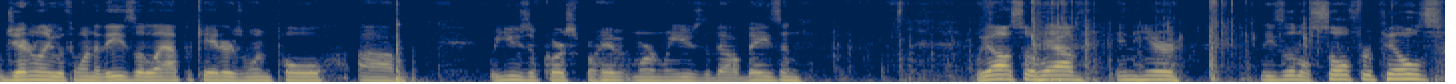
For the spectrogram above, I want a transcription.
generally with one of these little applicators, one pole. Um, we use, of course, Prohibit more than we use the Valbazen. We also have in here these little sulfur pills.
